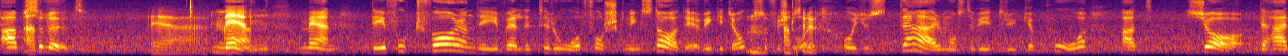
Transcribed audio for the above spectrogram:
Absolut. Att, eh, Men, men det är fortfarande i väldigt rå forskningsstadie, vilket jag också Mm, förstår. absolut. Och just där måste vi trycka på att ja, det här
